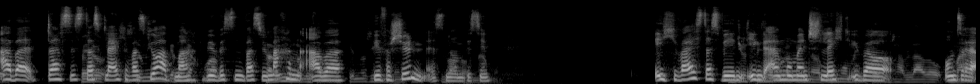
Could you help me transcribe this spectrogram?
Aber das ist das Gleiche, was Joab macht. Wir wissen, was wir machen, aber wir verschönen es nur ein bisschen. Ich weiß, dass wir in irgendeinem Moment schlecht über unsere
